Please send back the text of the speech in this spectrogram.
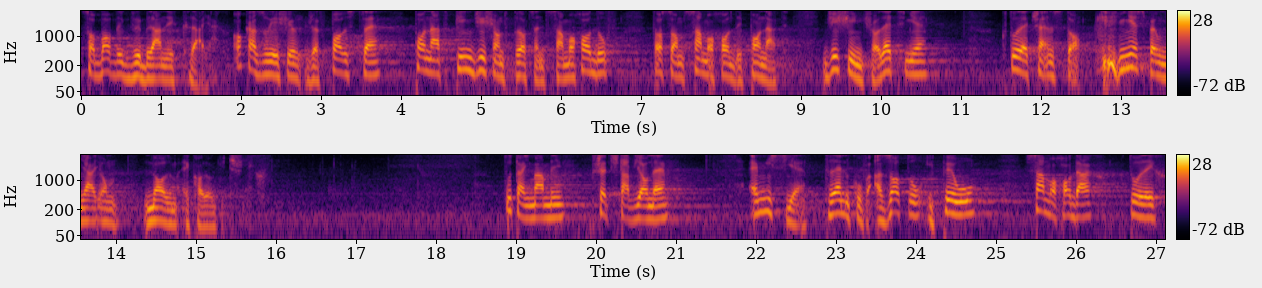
osobowych w wybranych krajach. Okazuje się, że w Polsce ponad 50% samochodów to są samochody ponad dziesięcioletnie, które często nie spełniają norm ekologicznych. Tutaj mamy przedstawione emisje tlenków azotu i pyłu w samochodach, których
